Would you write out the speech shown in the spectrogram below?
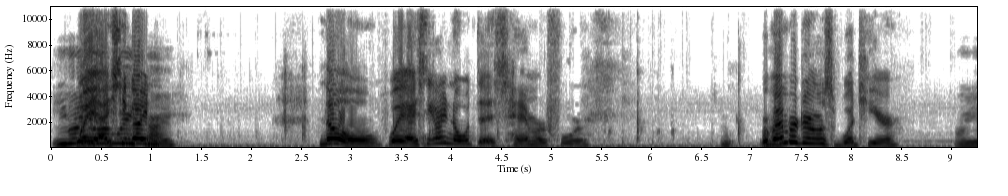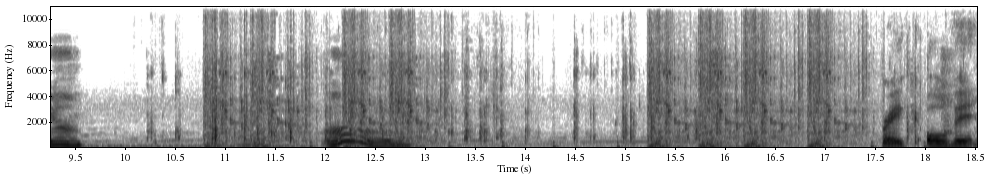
You Wait, I think I- Kai. No, wait. I think I know what this hammer for. Mm-hmm. Remember, there was wood here. Oh, yeah. Oh. Break all of it.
